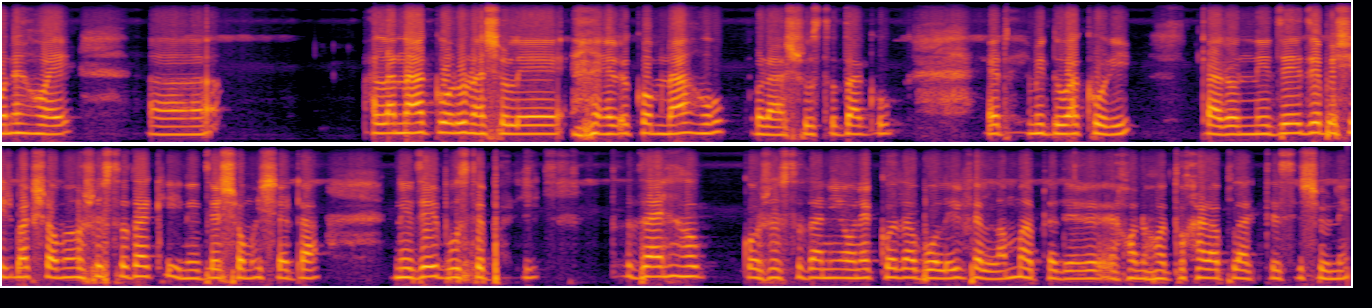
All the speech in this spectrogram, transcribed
মনে হয় আল্লাহ না করুন আসলে এরকম না হোক, ওরা সুস্থ থাকুক, এটাই আমি দোয়া করি। কারণ নিজে যে বেশিরভাগ সময় অসুস্থ থাকি, নিজের সমস্যাটা নিজেই বুঝতে পারি। তো যাই হোক, অসুস্থতা নিয়ে অনেক কথা বলেই ফেললাম, আপনাদের এখন হয়তো খারাপ লাগতেছে শুনে।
